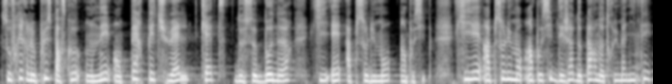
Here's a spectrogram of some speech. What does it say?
Souffrir le plus parce qu'on est en perpétuelle quête de ce bonheur qui est absolument impossible. Qui est absolument impossible déjà de par notre humanité.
